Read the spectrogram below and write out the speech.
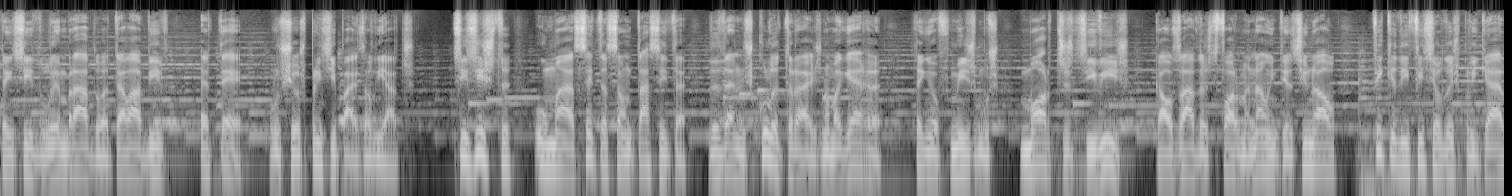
tem sido lembrado a Tel Aviv até pelos seus principais aliados. Se existe uma aceitação tácita de danos colaterais numa guerra, sem eufemismos mortes de civis causadas de forma não intencional, fica difícil de explicar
